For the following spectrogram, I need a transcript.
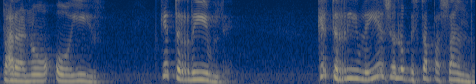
para no oír. Qué terrible, qué terrible. Y eso es lo que está pasando.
